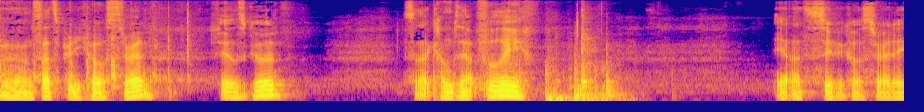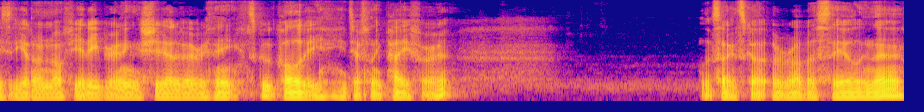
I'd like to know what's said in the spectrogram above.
Um, so that's pretty coarse thread. Feels good. So that comes out fully. Yeah, that's a super coarse thread, easy to get on and off. Yeti branding the shit out of everything. It's good quality, you definitely pay for it. Looks like it's got a rubber seal in there.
